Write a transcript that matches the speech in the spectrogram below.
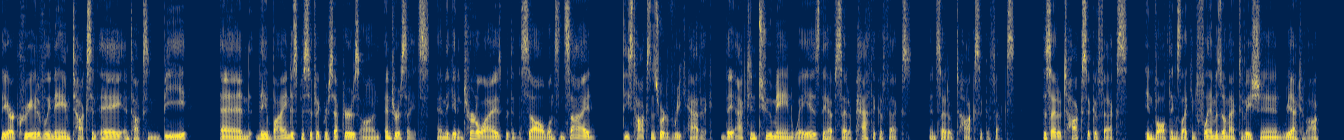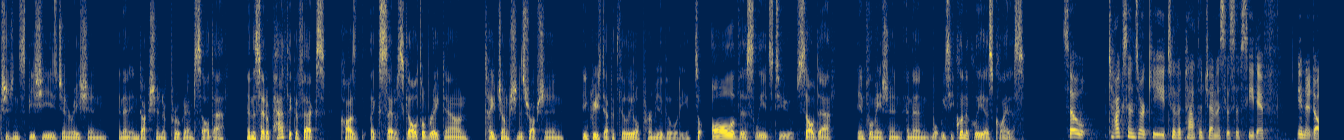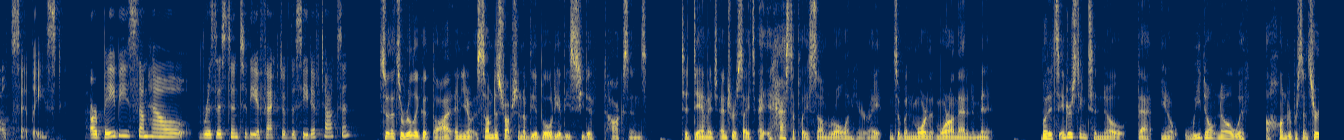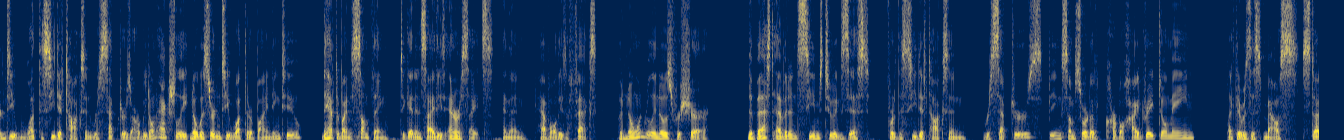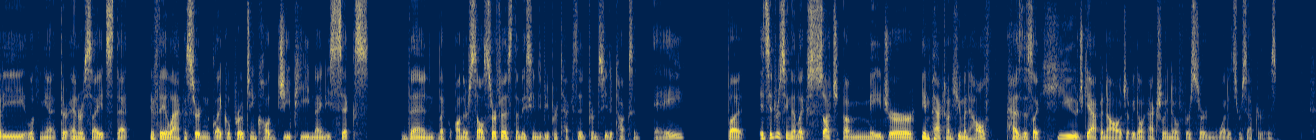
They are creatively named toxin A and toxin B, and they bind to specific receptors on enterocytes and they get internalized within the cell. Once inside, these toxins sort of wreak havoc. They act in two main ways they have cytopathic effects and cytotoxic effects. The cytotoxic effects involve things like inflammasome activation, reactive oxygen species generation, and then induction of programmed cell death. And the cytopathic effects cause like cytoskeletal breakdown, tight junction disruption, increased epithelial permeability. So all of this leads to cell death, inflammation, and then what we see clinically as colitis. So toxins are key to the pathogenesis of C. diff in adults at least. Are babies somehow resistant to the effect of the C. diff toxin? So that's a really good thought. And you know, some disruption of the ability of these C. diff toxins to damage enterocytes, it has to play some role in here, right? And so, but more more on that in a minute. But it's interesting to note that you know we don't know with 100% certainty what the C. diff toxin receptors are. We don't actually know with certainty what they're binding to. They have to bind to something to get inside these enterocytes and then have all these effects but no one really knows for sure. The best evidence seems to exist for the C. diff toxin receptors being some sort of carbohydrate domain. Like there was this mouse study looking at their enterocytes that if they lack a certain glycoprotein called GP96, then like on their cell surface, then they seem to be protected from C. diff toxin A. But it's interesting that like such a major impact on human health has this like huge gap in knowledge that we don't actually know for certain what its receptor is.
